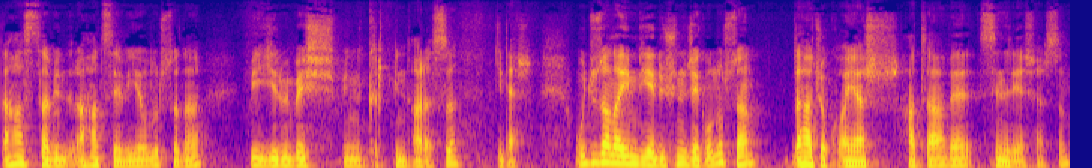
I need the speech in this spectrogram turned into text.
Daha stabil rahat seviye olursa da bir 25 bin 40 bin arası gider. Ucuz alayım diye düşünecek olursan daha çok ayar, hata ve sinir yaşarsın.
